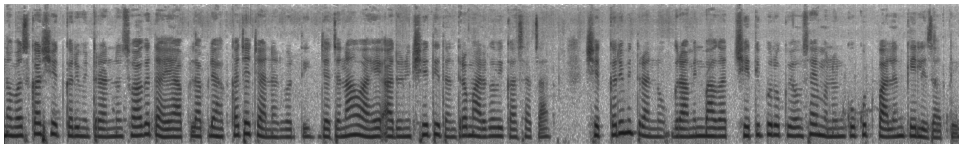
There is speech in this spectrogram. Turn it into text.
नमस्कार शेतकरी मित्रांनो स्वागत आहे आपलं आपल्या हक्काच्या चॅनलवरती ज्याचं नाव आहे आधुनिक शेती तंत्र मार्ग विकासाचा. शेतकरी मित्रांनो ग्रामीण भागात शेतीपूरक व्यवसाय म्हणून कुक्कुटपालन केले जाते.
